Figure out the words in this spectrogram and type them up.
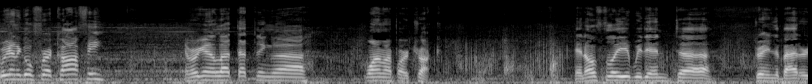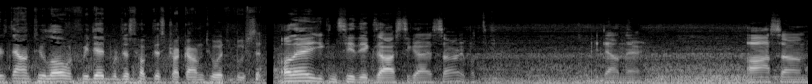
We're gonna go for a coffee, and we're gonna let that thing uh, warm up our truck. And hopefully, we didn't uh, drain the batteries down too low. If we did, we'll just hook this truck onto it and boost it. Oh, there you can see the exhaust, you guys. Sorry about the right down there. Awesome.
